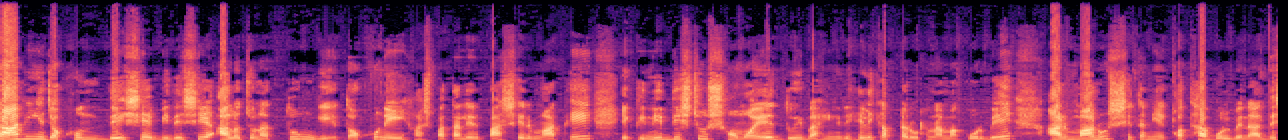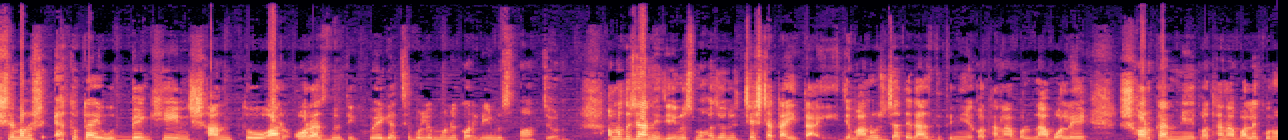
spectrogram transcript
তা নিয়ে যখন দেশে বিদেশে আলোচনা তুঙ্গে, তখন এই হাসপাতালের পাশের মাঠে একটি নির্দিষ্ট সময়ে দুই বাহিনীর হেলিকপ্টার ওঠানামা করবে। আর মানুষ সেটা নিয়ে কথা বলবে না। দেশের মানুষ এতটাই উদ্বেগহীন, শান্ত আর অরাজনৈতিক হয়ে গেছে বলে মনে করেন ইউনুস মহাজন। আমরা তো জানি যে ইউনুস মহাজনের চেষ্টাটাই তাই, যে মানুষ যাতে রাজনীতি নিয়ে কথা না না বলে, সরকার নিয়ে কথা না বলে, কোনো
